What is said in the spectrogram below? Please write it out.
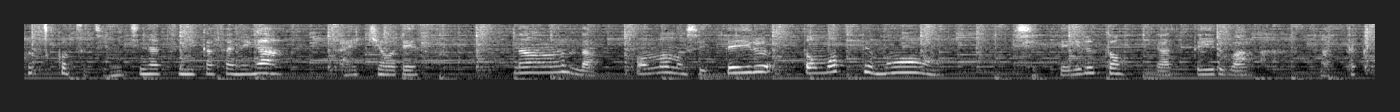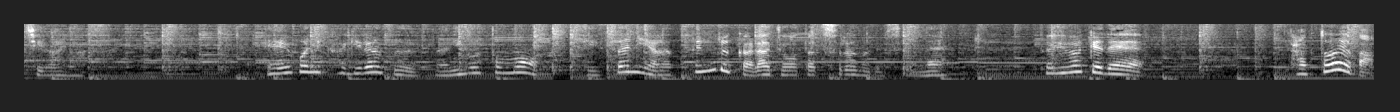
コツコツ地道な積み重ねが最強です。なんだそんなの知っていると思っても知っているとやっているは全く違います。英語に限らず何事も実際にやってみるから上達するのですよね。というわけで例えば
